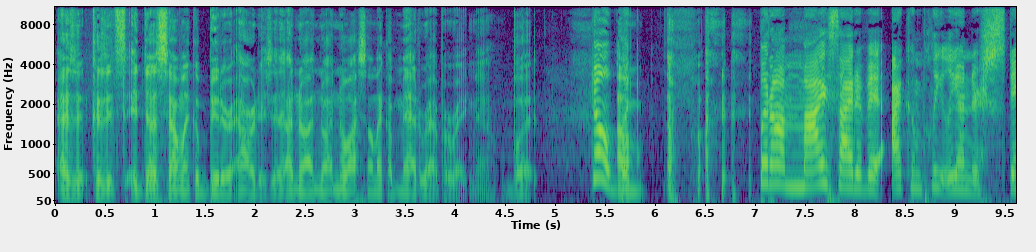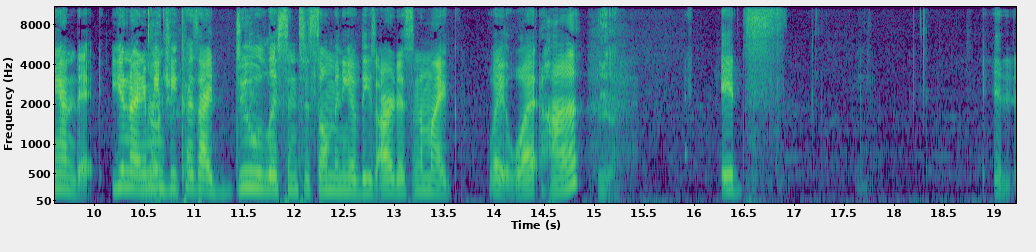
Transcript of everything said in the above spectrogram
As it because it's it does sound like a bitter artist. I know i know i know i sound like a mad rapper right now but no, but um But on my side of it, I completely understand it. You know what I mean? Because I do listen to so many of these artists, and I'm like, wait, what? Huh? yeah It's it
